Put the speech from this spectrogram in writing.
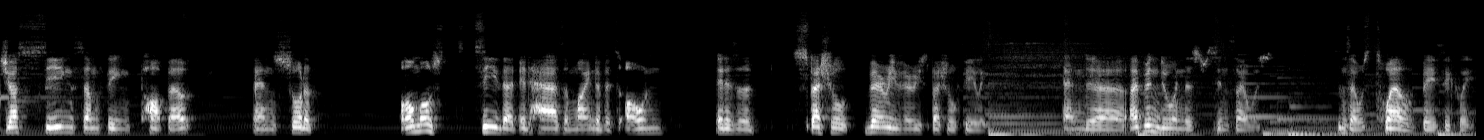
just seeing something pop out and sort of almost see that it has a mind of its own, it is a special, very very special feeling. And uh, I've been doing this since I was since I was 12, basically.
